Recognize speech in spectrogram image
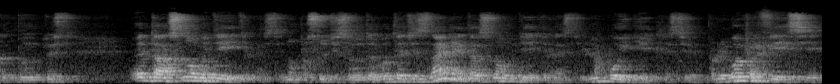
Как бы, то есть это основа деятельности. Ну, по сути, вот, вот эти знания это основа деятельности, любой деятельности, любой профессии.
